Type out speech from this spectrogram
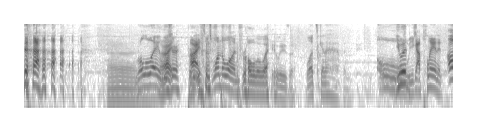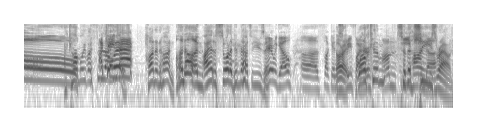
Uh, Roll away, all right, loser. All right, so it's one to one. Roll away, loser. What's gonna happen? Oh, You you, got planted. Oh, I can't believe I threw I that came away. back. Hun and Hun. Undone. I had a sword. I didn't know how to use So it. here we go. Uh, fucking All right, Street Fighter. welcome I'm to E the Honda, cheese round.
